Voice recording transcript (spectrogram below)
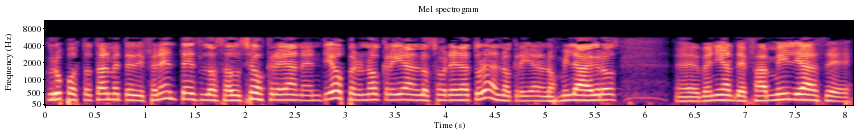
grupos totalmente diferentes. Los saduceos creían en Dios, pero no creían en lo sobrenatural, no creían en los milagros. Eh, venían de familias de,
